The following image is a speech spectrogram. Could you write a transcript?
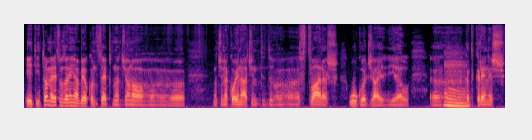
I, I to mi je recimo zanimljivo bio koncept, znači ono, uh, znači na koji način stvaraš ugođaj, jel, mm. kad kreneš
